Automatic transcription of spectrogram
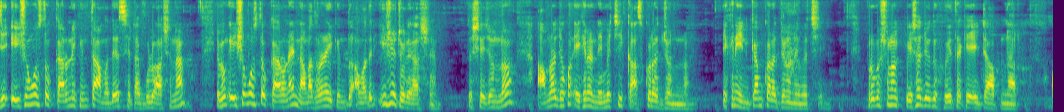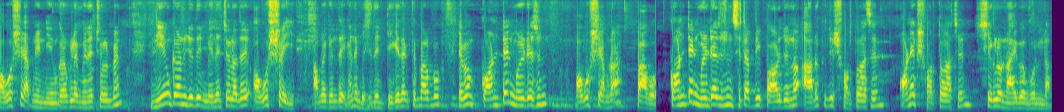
যে এই সমস্ত কারণে কিন্তু আমাদের সেট আসে না এবং এই সমস্ত কারণে নানা ধরনের কিন্তু আমাদের ইস্যু চলে আসে। তো সেই জন্য আমরা যখন এখানে নেমেছি কাজ করার জন্য, এখানে ইনকাম করার জন্য নেমেছি প্রফেশনাল পেশা যদি হয়ে থাকে এটা আপনার। অবশ্যই আপনি নিয়মকানুনগুলো মেনে চলবেন। নিয়মকানুন যদি মেনে চলা যায়, অবশ্যই আমরা কিন্তু এখানে বেশি দিন টিকে থাকতে পারব এবং কন্টেন্ট মনিটাইজেশন অবশ্যই আমরা পাবো। কন্টেন্ট মনিটাইজেশন আপনি পাওয়ার জন্য আরও কিছু শর্ত আছে। অনেক শর্ত আছে, সেগুলো নাই বা বললাম।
